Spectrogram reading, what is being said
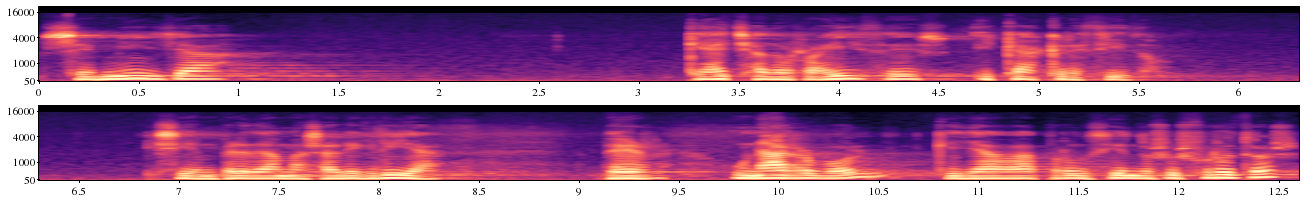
semilla que ha echado raíces y que ha crecido. Y siempre da más alegría ver un árbol que ya va produciendo sus frutos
